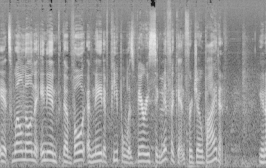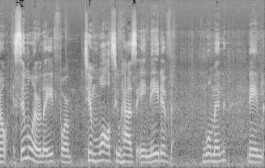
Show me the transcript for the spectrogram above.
it's well known that Indian the vote of Native people was very significant for Joe Biden. You know, similarly for Tim Walz, who has a Native woman named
